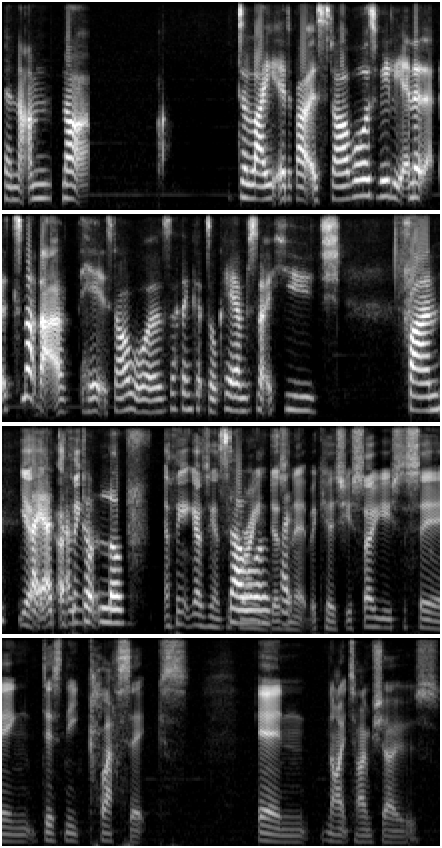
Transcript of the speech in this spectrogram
that I'm not delighted about is Star Wars, really. And it, it's not that I hate Star Wars. I think it's okay. I'm just not a huge fan. Yeah, Like, I, I I think- don't love. I think it goes against Star the grain, Wars, doesn't like- it? Because you're so used to seeing Disney classics in nighttime shows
